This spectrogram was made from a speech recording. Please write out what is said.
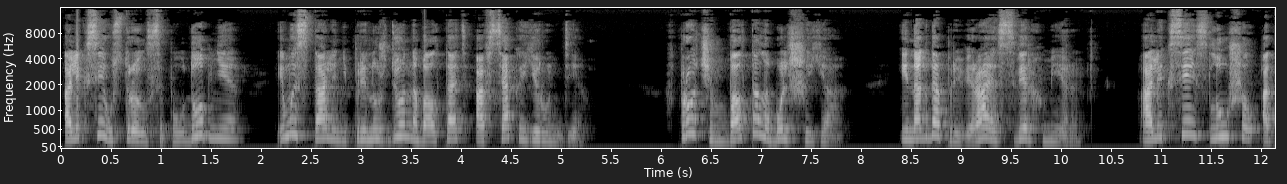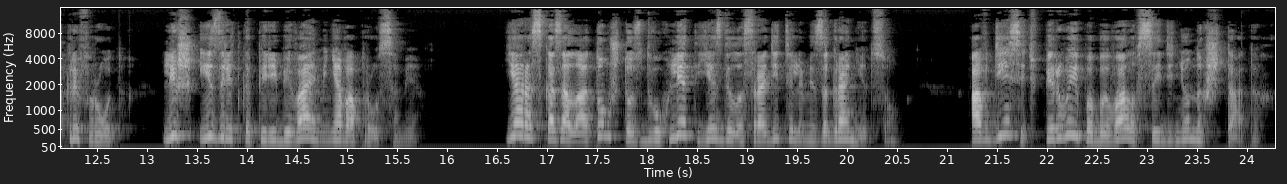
Алексей устроился поудобнее, и мы стали непринужденно болтать о всякой ерунде. Впрочем, болтала больше я иногда привирая сверх меры. Алексей слушал, открыв рот, лишь изредка перебивая меня вопросами. Я рассказала о том, что с двух лет ездила с родителями за границу, а в десять впервые побывала в Соединенных Штатах.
